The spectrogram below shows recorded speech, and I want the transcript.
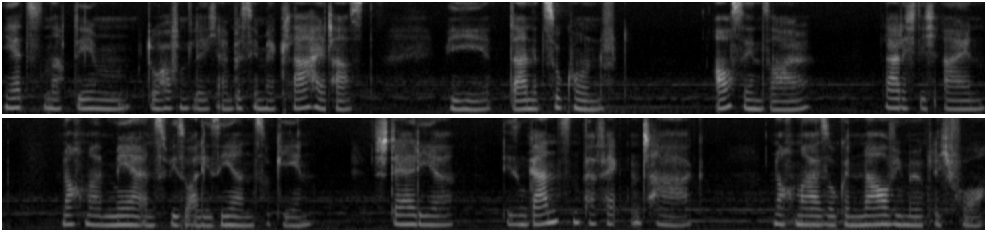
Jetzt, nachdem du hoffentlich ein bisschen mehr Klarheit hast, wie deine Zukunft aussehen soll, lade ich dich ein, nochmal mehr ins Visualisieren zu gehen. Stell dir diesen ganzen perfekten Tag nochmal so genau wie möglich vor.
